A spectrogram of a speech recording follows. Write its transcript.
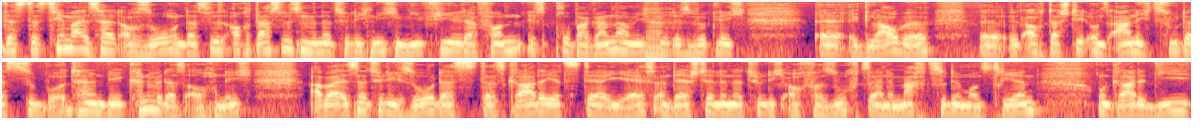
das, das Thema ist halt auch so, und das, auch das wissen wir natürlich nicht, wie viel davon ist Propaganda, wie viel ja. ist wirklich äh, Glaube. Äh, auch das steht uns A nicht zu, das zu beurteilen, B können wir das auch nicht. Aber es ist natürlich so, dass, dass gerade jetzt der IS an der Stelle natürlich auch versucht, seine Macht zu demonstrieren. Und gerade die,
